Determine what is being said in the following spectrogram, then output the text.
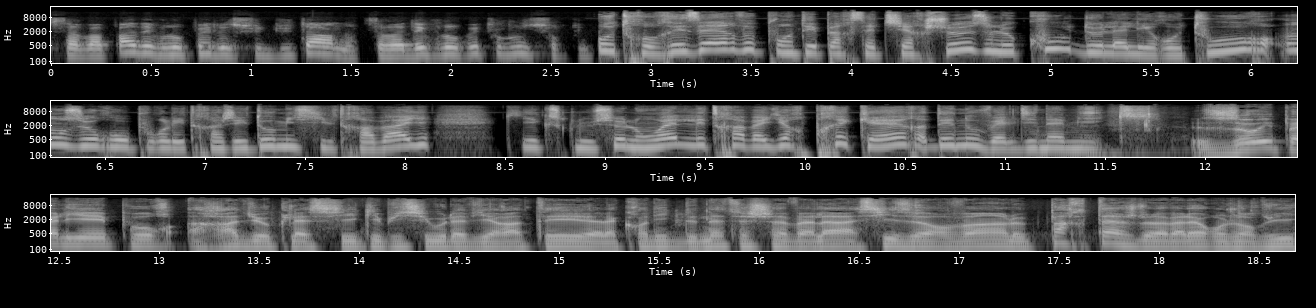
Ça va pas développer le sud du Tarn, ça va développer Toulouse surtout. Autre réserve pointée par cette chercheuse, le coût de l'aller-retour, 11 euros pour les trajets domicile-travail, qui exclut selon elle les travailleurs précaires des nouvelles dynamiques. Zoé Pallier pour Radio Classique. Et puis si vous l'aviez raté, la chronique de Natacha Valla à 6h20, le partage de la valeur aujourd'hui,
